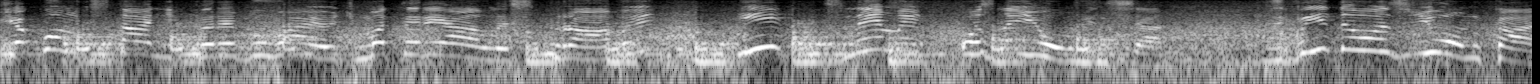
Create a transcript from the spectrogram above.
в якому стані перебувають матеріали справи і з ними ознайомитися. Відеозйомка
